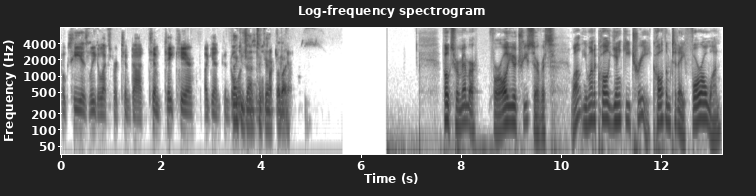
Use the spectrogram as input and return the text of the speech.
Folks, he is legal expert Tim Dodd. Tim, take care. Again, condolences. Thank you, John. Take we'll care. Bye bye. Folks, remember for all your tree service, well, you want to call Yankee Tree. Call them today, 401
